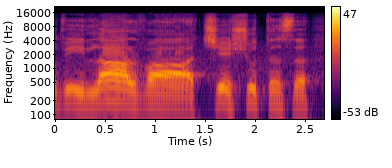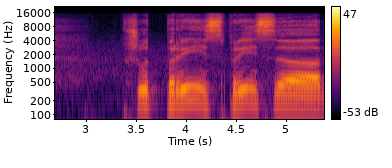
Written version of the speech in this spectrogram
Vilalva, ce șut însă. Șut prins, prins uh,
